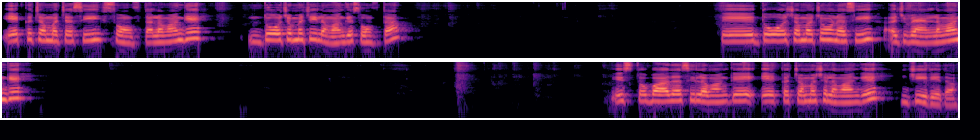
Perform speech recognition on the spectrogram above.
1 ਚਮਚ ਅਸੀਂ ਸੌਂਫ ਦਾ ਲਵਾਂਗੇ 2 ਚਮਚ ਹੀ ਲਵਾਂਗੇ ਸੌਂਫ ਦਾ। ਤੇ 2 ਚਮਚ ਹੁਣ ਅਸੀਂ ਅਜਵੈਨ ਲਵਾਂਗੇ। ਇਸ ਤੋਂ ਬਾਅਦ ਅਸੀਂ ਲਵਾਂਗੇ 1 ਚਮਚ ਲਵਾਂਗੇ ਜੀਰੇ ਦਾ।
